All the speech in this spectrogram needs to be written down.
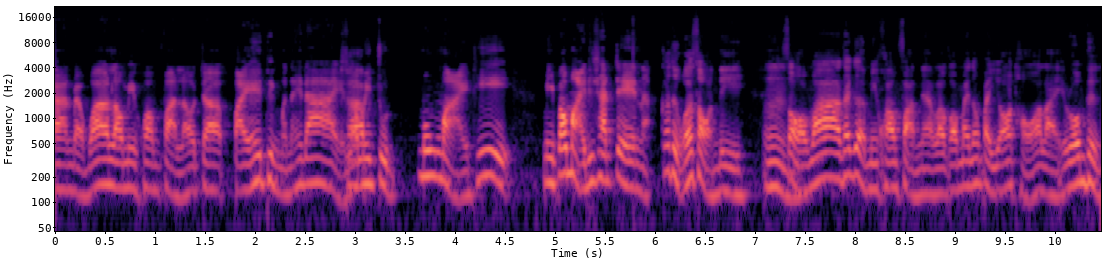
การแบบว่าเรามีความฝันเราจะไปให้ถึงมันให้ได้ครับเรามีจุดมุ่งหมายที่ มีเป้าหมายที่ชัดเจนอะก็ถือว่าสอนดีอืมสอนว่าถ้าเกิดมีความฝันเนี่ยเราก็ไม่ต้องไปย่อท้ออะไร รวมถึง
